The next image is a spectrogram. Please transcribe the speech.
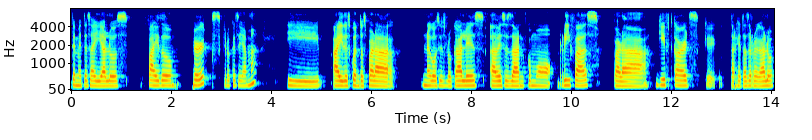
te metes ahí a los Fido Perks, creo que se llama, y hay descuentos para negocios locales, a veces dan como rifas para gift cards, que, tarjetas de regalo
